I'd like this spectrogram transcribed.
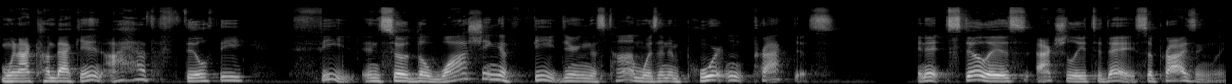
when I come back in, I have filthy feet. And so the washing of feet during this time was an important practice. And it still is actually today, surprisingly.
